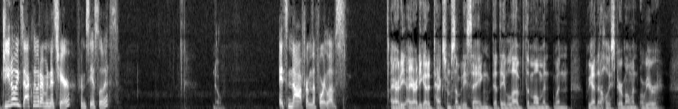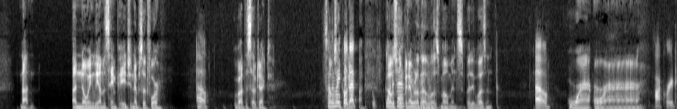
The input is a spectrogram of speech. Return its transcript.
Do you know exactly what I'm going to share from C.S. Lewis? No. It's not from the Four Loves. I already I already got a text from somebody saying that they loved the moment when we had that Holy Spirit moment where we were not unknowingly on the same page in episode four Oh, about the subject. So Michael, hoping that I, I was that hoping to I do would have one of those moments, but it wasn't. Oh, Wah, wah. Awkward.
